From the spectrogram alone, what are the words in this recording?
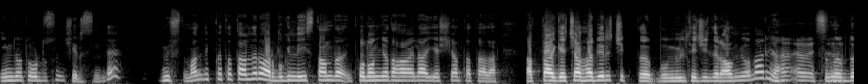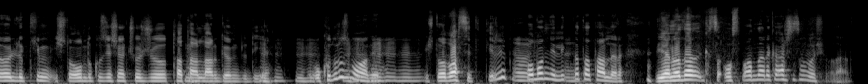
İmdat ordusunun içerisinde Müslüman Lipka Tatarları var. Bugün de İstanbul'da, Polonya'da hala yaşayan Tatarlar. Hatta geçen haberi çıktı. Bu mültecileri almıyorlar ya. Aha, evet. Sınırda öldü kim işte 19 yaşında çocuğu Tatarlar gömdü diye. evet. Okudunuz mu hı. İşte o bahsettikleri Evet, Polonya Lipka evet. Tatarları. Viyana'da Osmanlılara karşı savaşıyorlardı.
